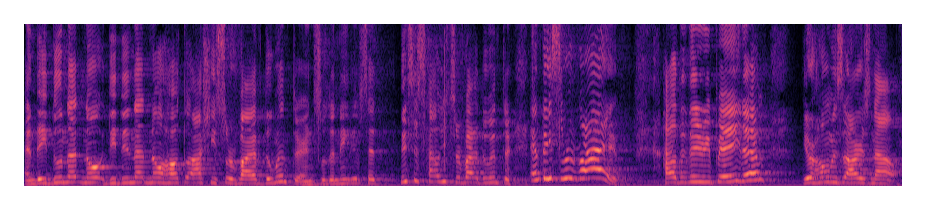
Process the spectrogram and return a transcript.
and they do not know they did not know how to actually survive the winter. And so the natives said, This is how you survive the winter. And they survived. How did they repay them? Your home is ours now.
